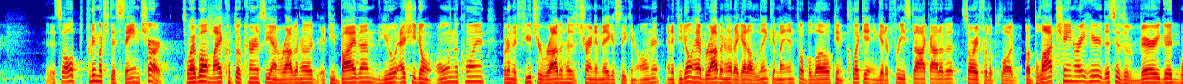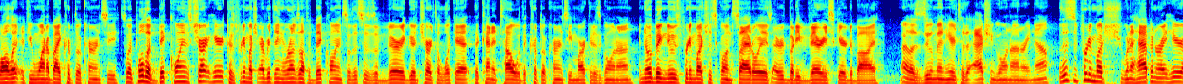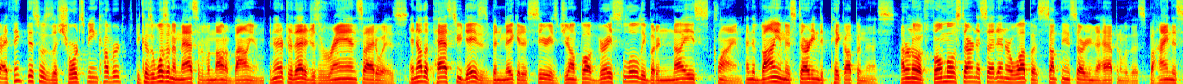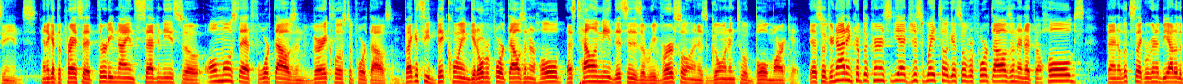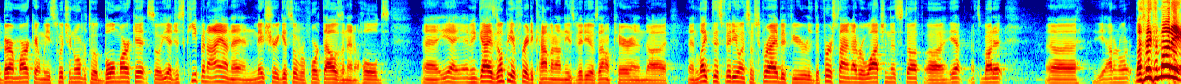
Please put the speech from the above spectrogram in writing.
It's all pretty much the same chart. So I bought my cryptocurrency on Robinhood. If you buy them, you don't actually don't own the coin, but in the future, Robinhood is trying to make it so you can own it. And if you don't have Robinhood, I got a link in my info below. You can click it and get a free stock out of it. Sorry for the plug. But blockchain right here, this is a very good wallet if you want to buy cryptocurrency. So I pulled a Bitcoin's chart here because pretty much everything runs off of Bitcoin. So this is a very good chart to look at to kind of tell what the cryptocurrency market is going on. And no big news, pretty much just going sideways. Everybody very scared to buy. All right, let's zoom in here to the action going on right now. This is pretty much when it happened right here. I think this was the shorts being covered because it wasn't a massive amount of volume. And then after that, it just ran sideways. And now the past two days has been making a serious jump up very slowly, but a nice climb. And the volume is starting to pick up in this. I don't know if FOMO is starting to set in or what, but something is starting to happen with this behind the scenes. And I got the price at 39.70, so almost at 4,000, very close to 4,000. If I could see Bitcoin get over 4,000 and hold, that's telling me this is a reversal and is going into a bull market. Yeah, so if you're not in cryptocurrency yet, just wait till it gets over 4,000 and if it holds, then it looks like we're going to be out of the bear market and we're switching over to a bull market. So yeah, just keep an eye on that and make sure it gets over 4,000 and it holds. Uh, yeah, I mean, guys, don't be afraid to comment on these videos. I don't care. And uh, and like this video and subscribe if you're the first time ever watching this stuff. Uh, yeah, that's about it. Uh, yeah, I don't know. What, let's make some money!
